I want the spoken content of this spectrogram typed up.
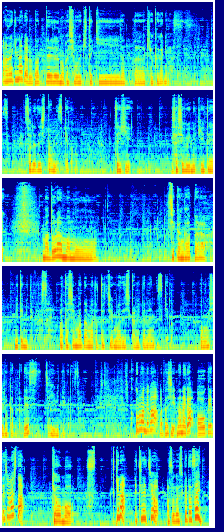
荒ぎながら歌ってるのが衝撃的だった記憶があります。それで知ったんですけどぜひ久しぶりに聞いてまあドラマも時間があったら見てみてください。私まだまだ途中までしか見てないんですけど面白かったです。ぜひ見てください。ここまでは私ナナがお送りいたしました。今日も素敵な一日をお過ごしください。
